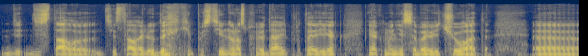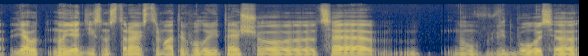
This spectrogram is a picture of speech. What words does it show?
дістало, дістали люди, які постійно розповідають про те, як як мені себе відчувати. Я от, ну, я дійсно стараюсь тримати в голові те, що це ну, відбулося.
